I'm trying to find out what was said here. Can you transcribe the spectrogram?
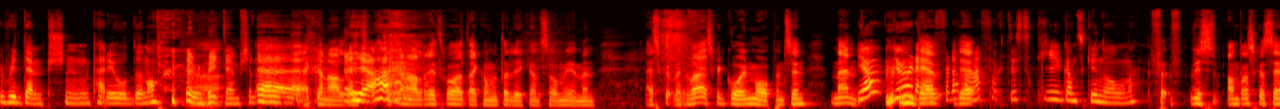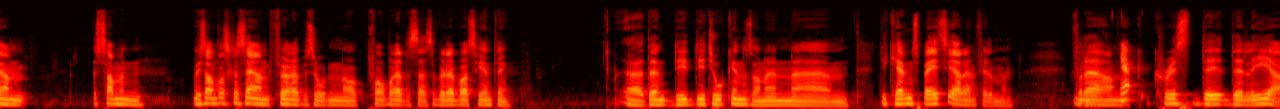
redemption-periode nå. Redemption. jeg, kan aldri, jeg kan aldri tro at jeg kommer til å like han så mye, men jeg skal, vet du hva, jeg skal gå inn med åpen sinn. Men Ja, gjør det, Det- for den det- er faktisk ganske underholdende. hvis andre skal se han sammen Hvis andre skal se han før episoden og forberede seg, så vil jeg bare si en ting. Uh, den, de, de tok en sånn en ehm, De Kevin Spacey av den filmen. For det er han Ja. Chris De Delia.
